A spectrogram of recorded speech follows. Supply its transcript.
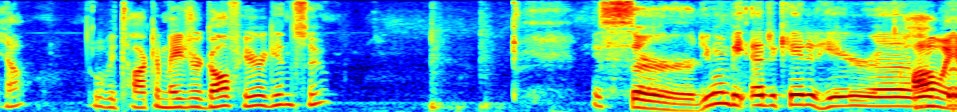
yeah, we'll be talking major golf here again soon. Yes, sir. Do you want to be educated here? Uh, real quick?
